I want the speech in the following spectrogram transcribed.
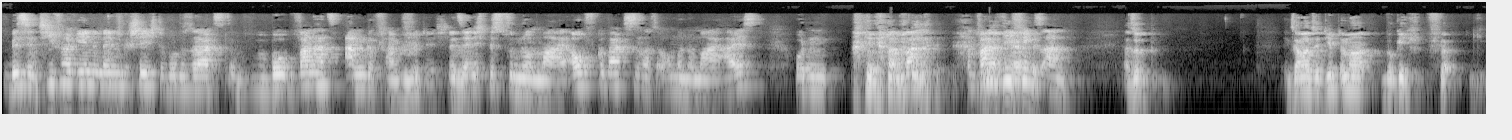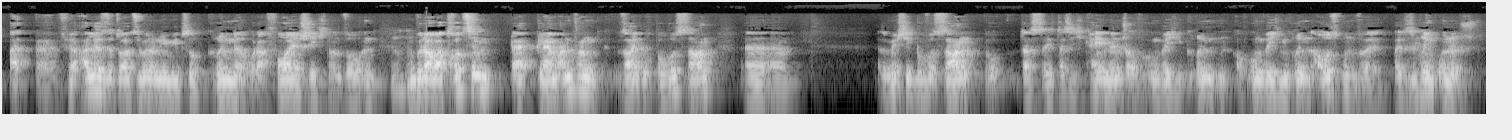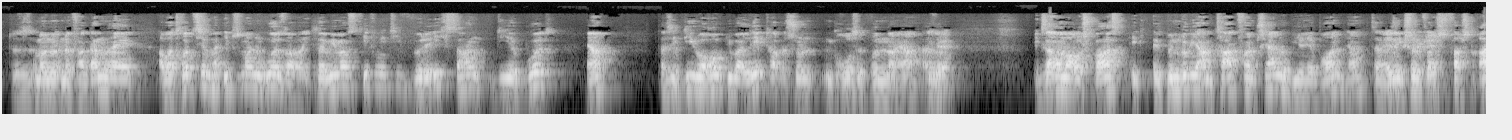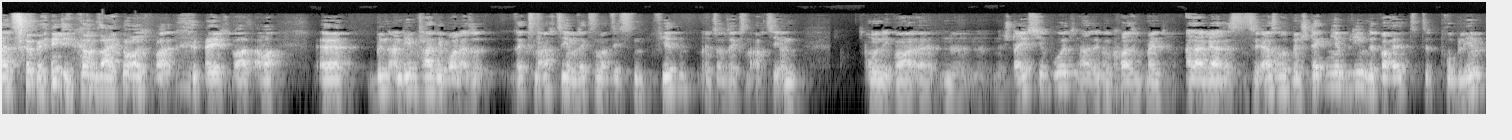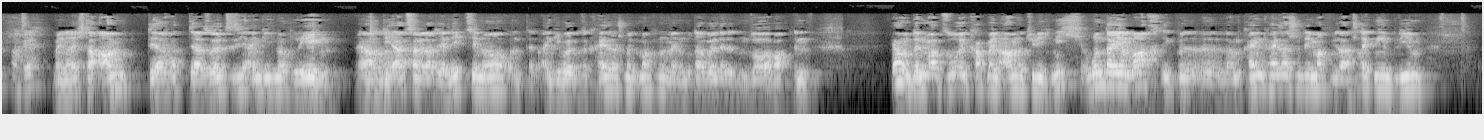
ein bisschen tiefer gehen in deine Geschichte, wo du sagst, wo, wann hat es angefangen für Mhm. dich? Letztendlich bist du normal aufgewachsen, was auch immer normal heißt. Und ja. wann, wann Ja, wie fing es an? Also, ich sag mal, es gibt immer wirklich für, äh, für alle Situationen irgendwie so Gründe oder Vorgeschichten und so. Und ich Mhm. würde aber trotzdem gleich, gleich am Anfang, sage ich auch bewusst sagen, äh, äh, also möchte ich bewusst sagen, dass ich, dass ich kein Mensch auf irgendwelche Gründen, auf irgendwelchen Gründen ausruhen soll, weil das Mhm. bringt unichts. Das ist immer nur in der Vergangenheit, aber trotzdem gibt es mal eine Ursache. Bei mir war es definitiv, würde ich sagen, die Geburt, ja, dass ich die überhaupt überlebt habe, ist schon ein großes Wunder, ja. Also Okay. ich sage mal auch Spaß, ich, ich bin wirklich am Tag von Tschernobyl geboren, ja, da bin ich schon Okay. fast verstrahlt zur Welt gekommen, sage ich mal Spaß, nein, Spaß, aber äh, bin an dem Tag geboren, also 86, am 26.04.1986 und und ich war äh, eine, eine, eine Steißgeburt, ja, also ich bin quasi mein allerwertestes zuerst raus, bin stecken geblieben, das war halt das Problem. Okay. Mein rechter Arm, der hat, der sollte sich eigentlich noch legen. Ja, und Aha. die Ärzte haben gesagt, der legt sie noch und dann eigentlich wollten sie Kaiserschnitt machen, meine Mutter wollte das und so, aber dann, ja, und dann war es so, ich habe meinen Arm natürlich nicht runtergemacht, ich bin, äh, wir haben keinen Kaiserschnitt gemacht, wir sind stecken geblieben.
